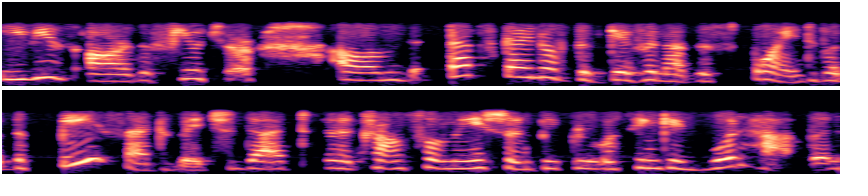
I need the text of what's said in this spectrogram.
EVs are the future. Um, that's kind of the given at this point, but the pace at which that uh, transformation people were thinking would happen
